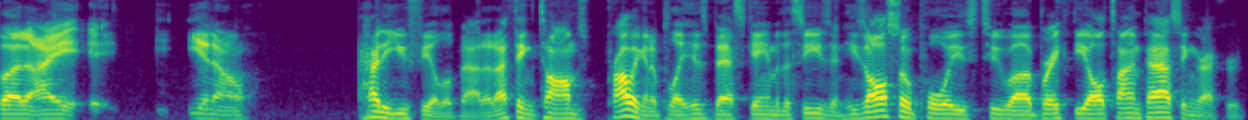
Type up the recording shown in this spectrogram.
But I, you know, how do you feel about it? I think Tom's probably going to play his best game of the season. He's also poised to uh, break the all-time passing record.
